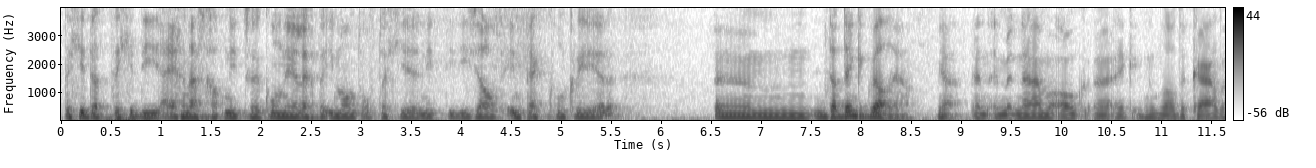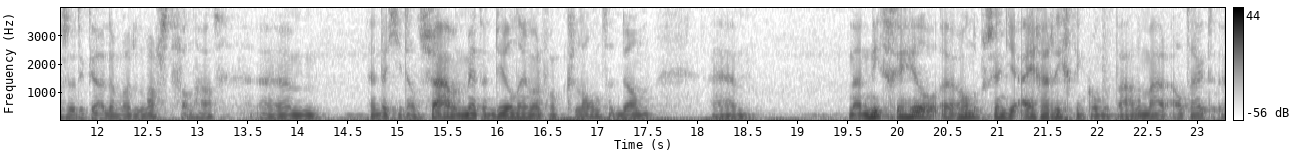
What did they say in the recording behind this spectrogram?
Dat je, dat, dat je die eigenaarschap niet eh, kon neerleggen bij iemand of dat je niet die, diezelfde impact kon creëren? Ehm, dat denk ik wel, ja. ja. En, en met name ook, eh, ik, ik noemde al de kaders, dat ik daar dan wat last van had. Ehm, en dat je dan samen met een deelnemer of een klant dan ehm, nou, niet geheel eh 100% je eigen richting kon bepalen, maar altijd eh,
